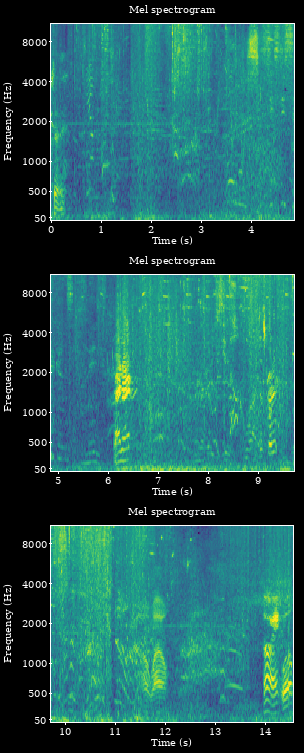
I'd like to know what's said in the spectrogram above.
Okay. Reinhardt. Discord it. Oh wow. Alright, well.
